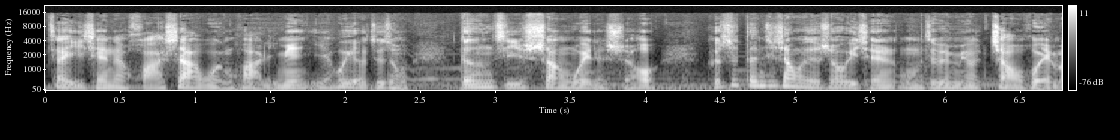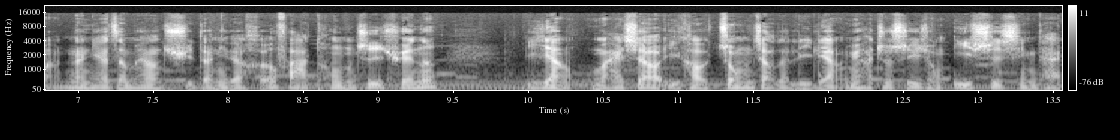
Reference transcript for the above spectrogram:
在以前的华夏文化里面，也会有这种登基上位的时候。可是，登基上位的时候，以前我们这边没有教会嘛？那你要怎么样取得你的合法统治权呢？一样，我们还是要依靠宗教的力量，因为它就是一种意识形态。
